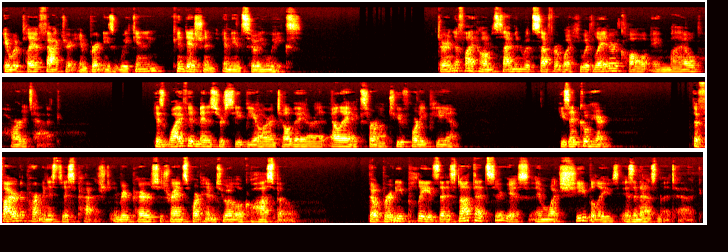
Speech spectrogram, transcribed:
it would play a factor in Brittany's weakening condition in the ensuing weeks. During the flight home, Simon would suffer what he would later call a mild heart attack. His wife administers CPR until they are at LAX around 2:40 p.m. He's incoherent. The fire department is dispatched and prepares to transport him to a local hospital. Though Brittany pleads that it's not that serious and what she believes is an asthma attack.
